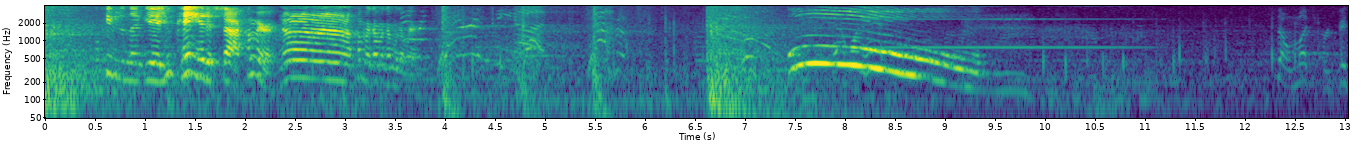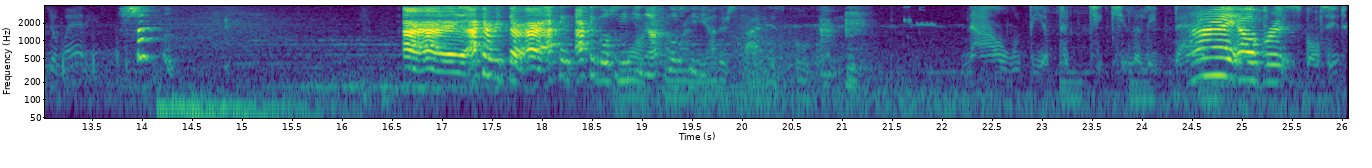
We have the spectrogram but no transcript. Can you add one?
Who keeps using their. Yeah, you can't hit a shot. Come here. No, no, no, no, no, no. Come here, come here, come here, come here. Ooh. So much for vigilante. Shut the. Alright, alright, alright. I can restart. Alright, I can I can go sneaky now. I can go sneaky. the other side of this bullpen. Now would be a particularly bad Alright, Alfred. spotted.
